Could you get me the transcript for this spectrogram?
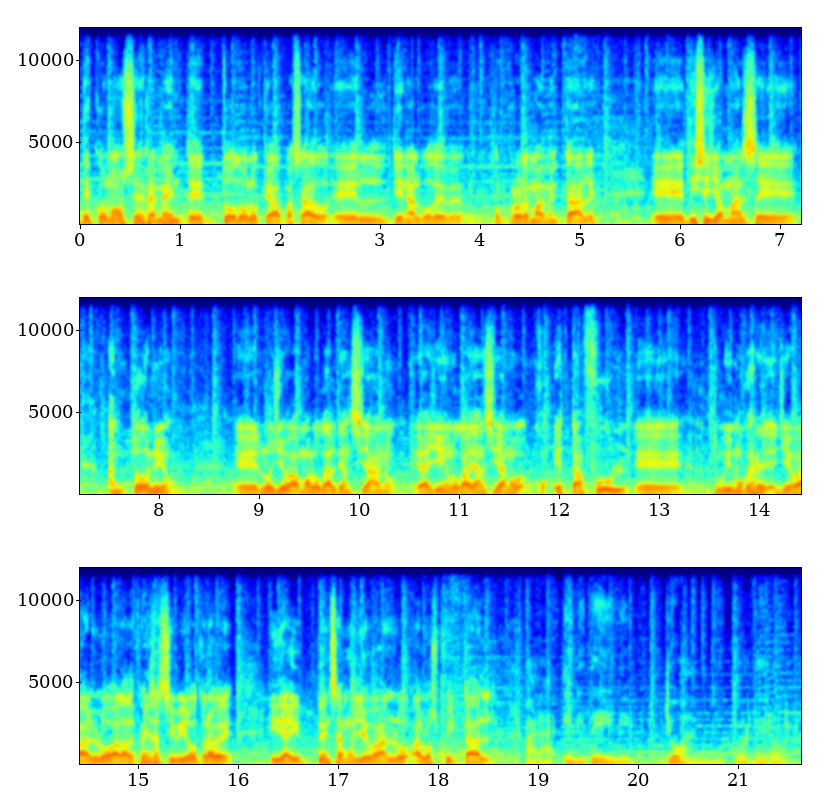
desconoce realmente todo lo que ha pasado. Él tiene algo de por problemas mentales, eh, dice llamarse Antonio, eh, lo llevamos al hogar de ancianos, allí en el hogar de ancianos está full, eh, tuvimos que llevarlo a la defensa civil otra vez y de ahí pensamos llevarlo al hospital. Para NTN, Joanny Cordero.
